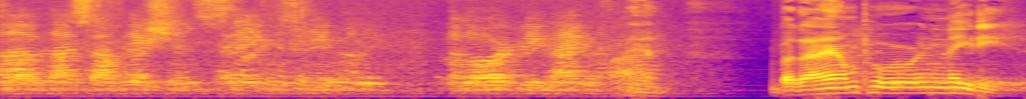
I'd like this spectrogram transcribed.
love thy salvation say continually, The Lord be magnified. But I am poor and needy,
